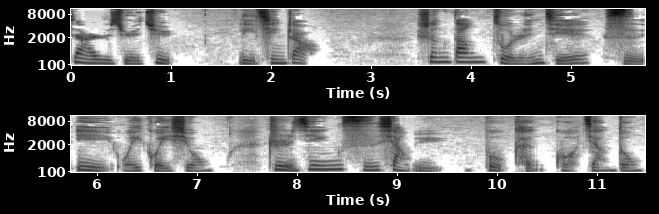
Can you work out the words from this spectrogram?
夏日绝句，李清照。生当作人杰，死亦为鬼雄。至今思项羽，不肯过江东。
